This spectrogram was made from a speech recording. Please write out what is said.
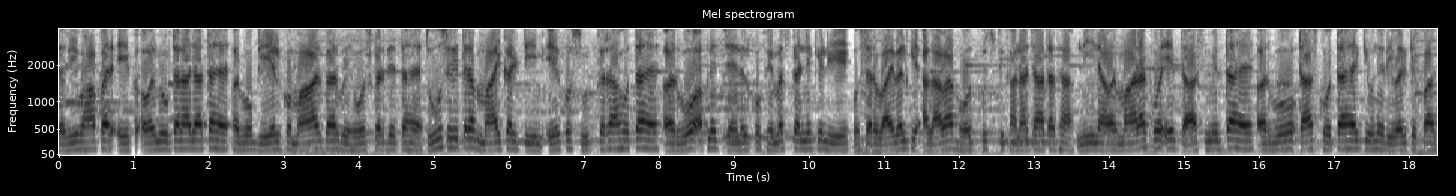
तभी वहाँ पर एक और म्यूटन आ जाता है और वो गेल को मार कर बेहोश कर देता है। दूसरी तरफ़ माइकल टीम ए को शूट कर रहा होता है और वो अपने चैनल को फ़ेमस करने के लिए वो सर्वाइवल के अलावा बहुत कुछ दिखाना चाहता था। नीना और मारा को एक टास्क मिलता है और वो टास्क होता है कि उन्हें रिवर के पास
